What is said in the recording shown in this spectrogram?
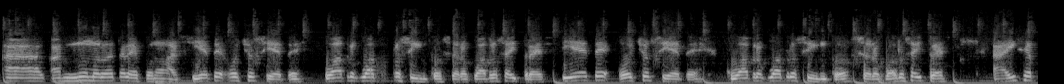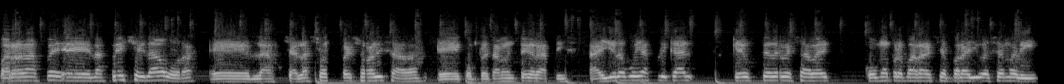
a, a mi número de teléfono al 787-445-0463, 787-445-0463. Ahí se para la, fe- eh, la fecha y la hora. Eh, las charlas son personalizadas, eh, completamente gratis. Ahí yo les voy a explicar qué usted debe saber cómo prepararse para USMLE,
